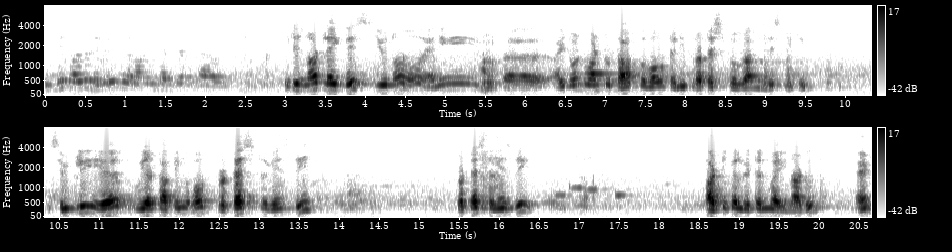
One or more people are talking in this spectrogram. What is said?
is this also diminishing along with that, sir? Uh, It is not like this, you know, any, uh, I don't want to talk about any protest program in this meeting. Simply here, we are talking about protest against the, protest against the article written by Inadu and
